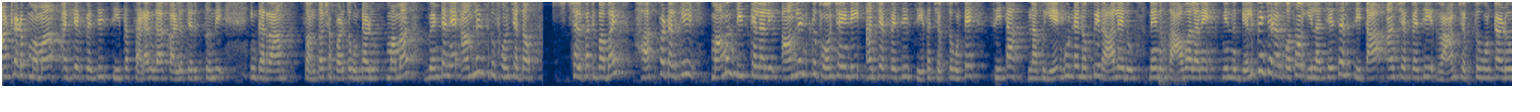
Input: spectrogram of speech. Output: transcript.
మాట్లాడకు మామ అని చెప్పేసి సీత సడన్గా కళ్ళు తెరుస్తుంది. ఇంకా రామ్ సంతోషపడుతూ ఉంటాడు. మామ వెంటనే అంబులెన్స్కు ఫోన్ చేద్దాం. చలపతి బాబాయ్ హాస్పిటల్కి మామని తీసుకెళ్ళాలి అంబులెన్స్కి ఫోన్ చేయండి అని చెప్పేసి సీత చెప్తూ ఉంటే సీత నాకు ఏ గుండె నొప్పి రాలేదు నేను కావాలనే నిన్ను గెలిపించడం కోసం ఇలా చేశాను సీత అని చెప్పేసి రామ్ చెప్తూ ఉంటాడు.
